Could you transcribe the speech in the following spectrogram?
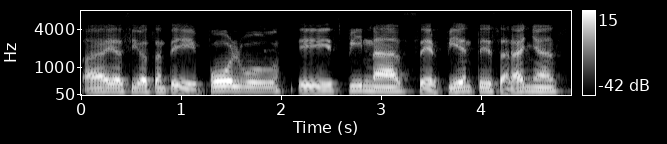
hay así bastante polvo, eh, espinas, serpientes, arañas,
